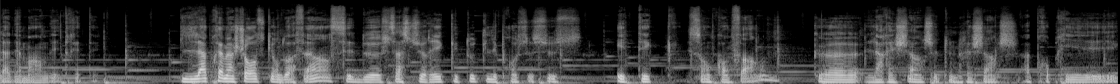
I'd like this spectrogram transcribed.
la demande est traitée. La première chose qu'on doit faire, c'est de s'assurer que tous les processus éthiques sont conformes, que la recherche est une recherche appropriée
